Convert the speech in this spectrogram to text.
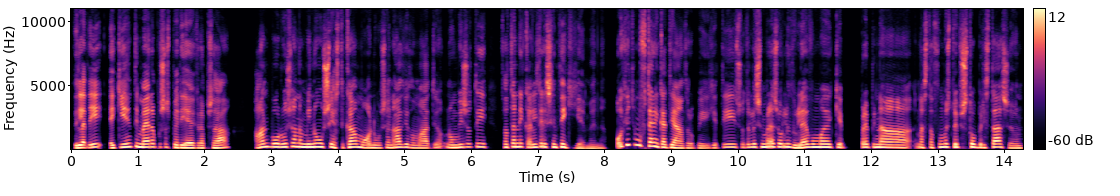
Δηλαδή, εκείνη τη μέρα που σας περιέγραψα, αν μπορούσα να μείνω ουσιαστικά μόνη μου σε ένα άδειο δωμάτιο, νομίζω ότι θα ήταν η καλύτερη συνθήκη για μένα. Όχι ότι μου φταίνει κάτι άνθρωποι, γιατί στο τέλος της ημέρας όλοι δουλεύουμε και πρέπει να, να σταθούμε στο ύψος των περιστάσεων.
